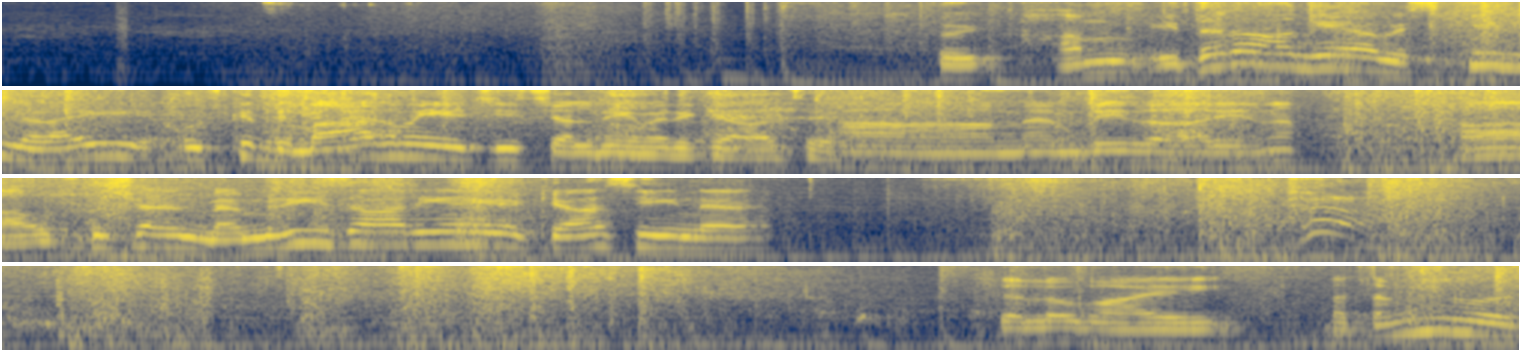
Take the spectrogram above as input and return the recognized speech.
तो हम इधर आ गए अब इसकी लड़ाई उसके दिमाग में ये चीज़ चल रही है मेरे ख्याल से। हाँ मेमोरीज आ रही है ना। हाँ उसको शायद मेमोरीज आ रही है या क्या सीन है? चलो भाई खत्म नहीं हुआ?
